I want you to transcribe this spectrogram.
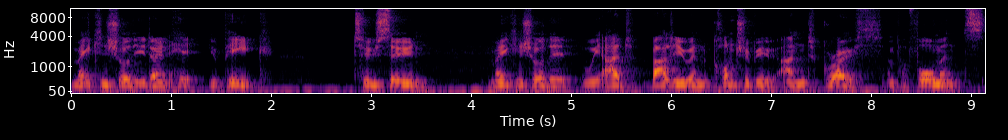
making sure that you don't hit your peak too soon, making sure that we add value and contribute and growth and performance.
